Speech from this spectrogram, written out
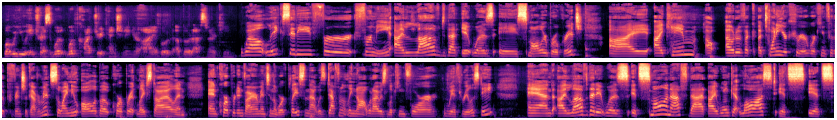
what were you interested? What, what caught your attention in your eye about about us and our team? Well, Lake City for for me, I loved that it was a smaller brokerage. I I came out of a, a 20 year career working for the provincial government, so I knew all about corporate lifestyle and and corporate environment in the workplace, and that was definitely not what I was looking for with real estate. And I love that it was, it's small enough that I won't get lost. It's, it's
